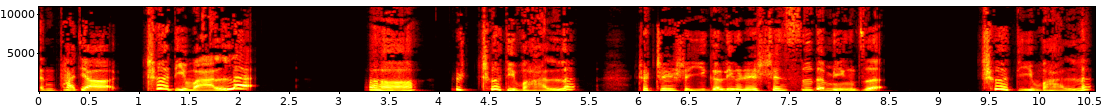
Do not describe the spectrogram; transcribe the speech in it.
嗯，他叫彻底完了。啊？彻底完了，这真是一个令人深思的名字。彻底完了，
